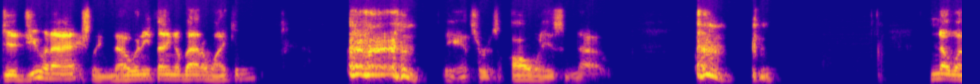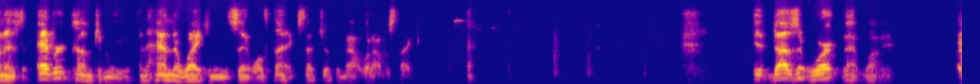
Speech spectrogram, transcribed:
did you and I actually know anything about awakening? the answer is always no. no one has ever come to me and had an awakening and said, Well, thanks. That's just about what I was thinking. it doesn't work that way.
